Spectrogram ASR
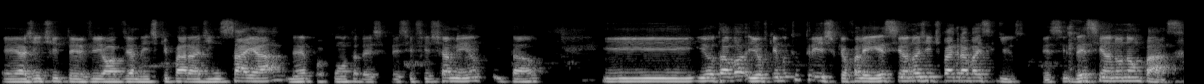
é, a gente teve, obviamente, que parar de ensaiar, né, por conta desse, desse fechamento e tal. E, e eu tava, eu fiquei muito triste, porque eu falei, esse ano a gente vai gravar esse disco. Esse desse ano não passa.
